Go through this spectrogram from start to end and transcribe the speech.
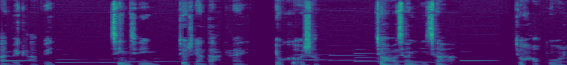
半杯咖啡，心情就这样打开又合上，就好像一下就好多了。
